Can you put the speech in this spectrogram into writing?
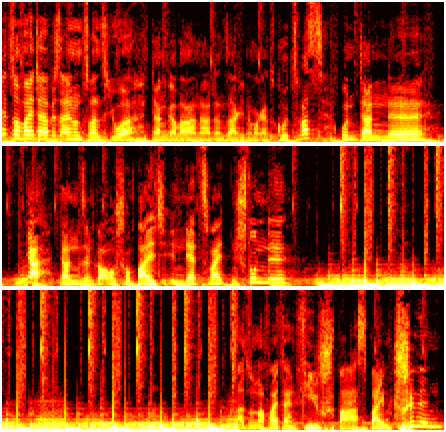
Jetzt noch weiter bis 21 Uhr. Dann Gavana, dann sage ich noch mal ganz kurz was. Und dann, äh, ja, dann sind wir auch schon bald in der zweiten Stunde. Also noch weiterhin viel Spaß beim Chillen.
